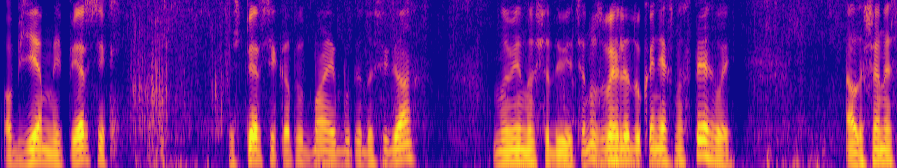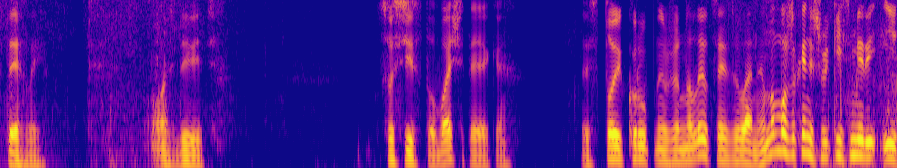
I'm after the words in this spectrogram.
об'ємний персик. Тобто персика тут має бути дофіга. Ну він ось дивіться. Ну, з вигляду, звісно, стиглий, але ще не стиглий. Ось дивіться. Сосісто, бачите яке? Тобто той крупний вже налив, цей зелений. Ну, може, звісно, в якійсь мірі і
